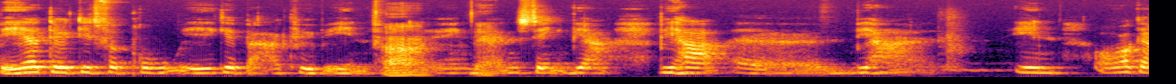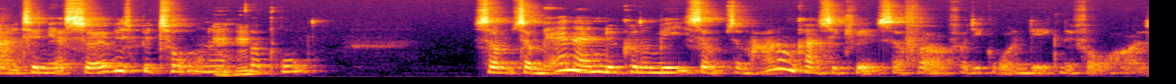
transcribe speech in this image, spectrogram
bæredygtigt forbrug, ikke bare købe ind for Aha, en ja. anden ting. Vi har, vi har, øh, vi har en overgang til mere servicebetonet mm-hmm. forbrug, som, som er en anden økonomi, som, som har nogle konsekvenser for, for de grundlæggende forhold,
